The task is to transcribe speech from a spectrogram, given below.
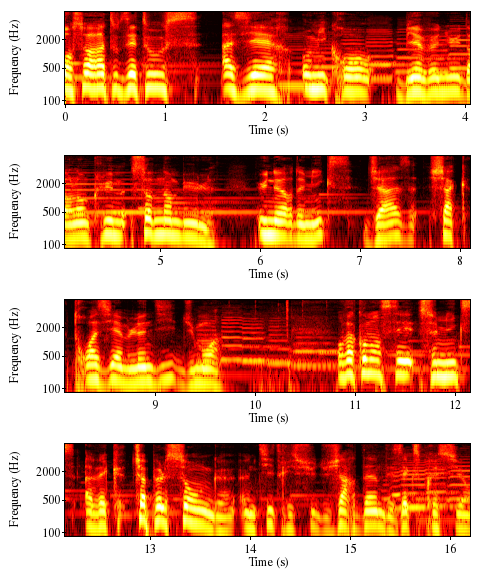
Bonsoir à toutes et tous, Azière au micro, bienvenue dans l'enclume somnambule, une heure de mix, jazz, chaque troisième lundi du mois. On va commencer ce mix avec Chapel Song, un titre issu du Jardin des Expressions,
